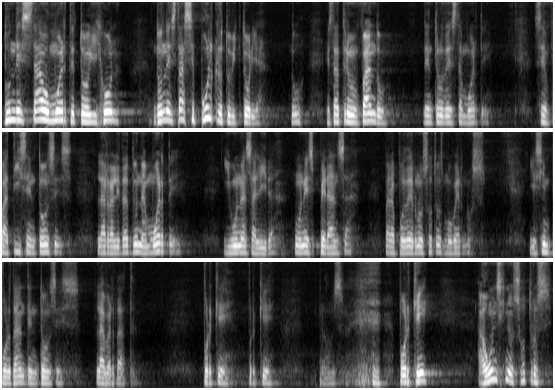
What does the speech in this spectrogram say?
¿dónde está, oh muerte, tu aguijón? ¿Dónde está, sepulcro, tu victoria? ¿No? Está triunfando dentro de esta muerte. Se enfatiza entonces la realidad de una muerte y una salida, una esperanza para poder nosotros movernos. Y es importante entonces la verdad. ¿Por qué? Porque, perdón, porque aun si nosotros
